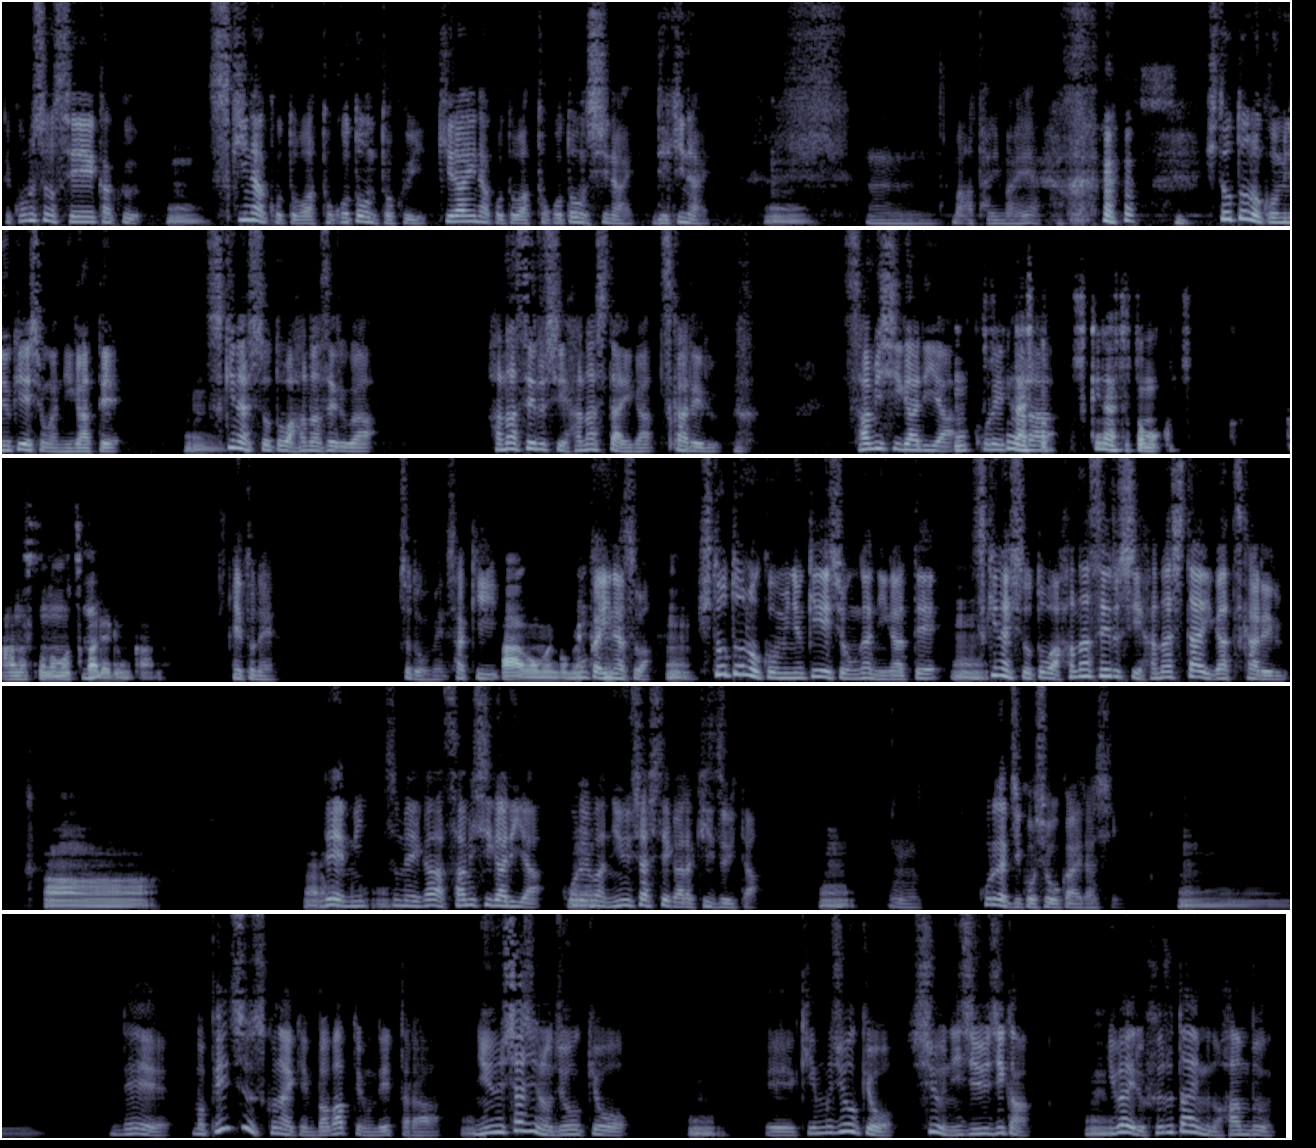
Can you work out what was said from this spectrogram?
でこの人の性格うん。好きなことはとことん得意嫌いなことはとことんしないできないうん。うんまあ当たり前や 人とのコミュニケーションが苦手うん。好きな人とは話せるが話せるし話したいが疲れる 寂しがり屋んこれから好きな人とも話すのも疲れるんかな？えっとねちょっとごめんさっきあ、ごめんごめん。もう一回言いなすわ、うん人とのコミュニケーションが苦手、うん好きな人とは話せるし話したいが疲れるああ。で、3つ目が寂しがり屋。これは入社してから気づいた。うん。うん。これが自己紹介らしい。うん。で、まあ、ページ数少ないけんババッと読んでいったら、うん入社時の状況、うん。えー勤務状況、週20時間、うんいわゆるフルタイムの半分、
